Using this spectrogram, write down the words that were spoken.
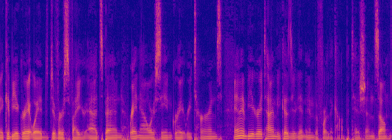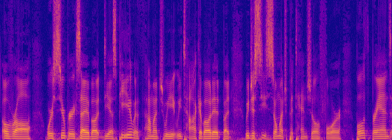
it could be a great way to diversify your ad spend. Right now we're seeing great returns and it'd be a great time because you're getting in before the competition. So overall, we're super excited about DSP with how much we, we talk about it, but we just see so much potential for both brands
